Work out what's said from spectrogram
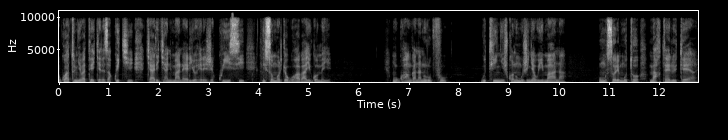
rwatumye batekereza ko iki cyari igihano imana yari yohereje ku isi nk'isomo ryo guha abayigomeye. Mu guhangana n'urupfu gutinyishwa n'umujinya w'imana umusore muto martin luther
